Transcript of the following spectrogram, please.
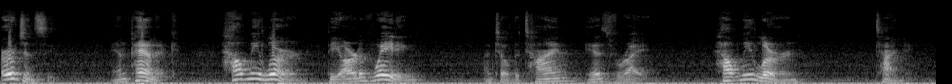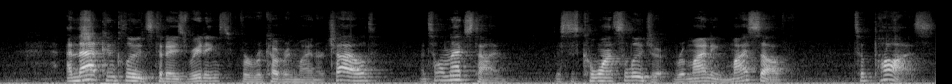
urgency, and panic. Help me learn the art of waiting until the time is right. Help me learn timing. And that concludes today's readings for Recovering My Inner Child. Until next time, this is Kawan Saluja reminding myself to pause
